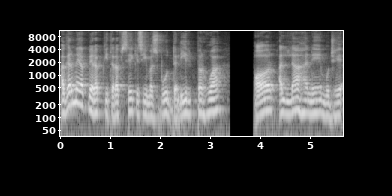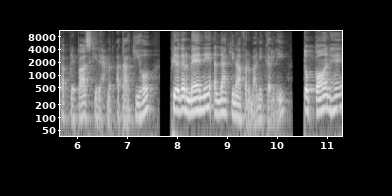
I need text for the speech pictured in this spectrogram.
اگر میں اپنے رب کی طرف سے کسی مضبوط دلیل پر ہوا اور اللہ نے مجھے اپنے پاس کی رحمت عطا کی ہو، پھر اگر میں نے اللہ کی نافرمانی کر لی تو کون ہے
